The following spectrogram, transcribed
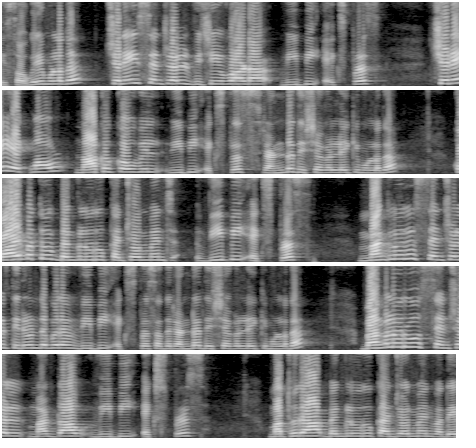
ഈ സൗകര്യമുള്ളത്. Chennai central Vijayawada V B express Chennai Egmore Nagercoil V B express രണ്ട് ദിശകളിലേക്കുമുള്ളത്. Coimbatore Bengaluru cantonment V B express Mangaluru central Thiruvananthapuram V B express അത് രണ്ട് ദിശകളിലേക്കുമുള്ളത്. Bengaluru central Madgaon V B express Madurai Bengaluru cantonment Vande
